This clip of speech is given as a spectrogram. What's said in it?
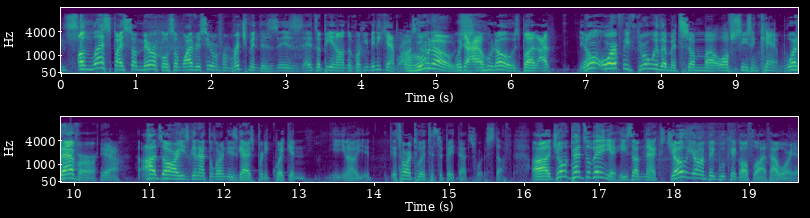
is. Unless by some miracle, some wide receiver from Richmond is, is ends up being on the rookie minicamp roster. Who knows? Which I, who knows? But I, you know, Or, or if he threw with them at some uh, off-season camp. whatever. Yeah. Odds are he's going to have to learn these guys pretty quick, and you know it, it's hard to anticipate that sort of stuff. Uh, Joe in Pennsylvania, he's up next. Joe, you're on Big Blue Kickoff Live. How are you?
